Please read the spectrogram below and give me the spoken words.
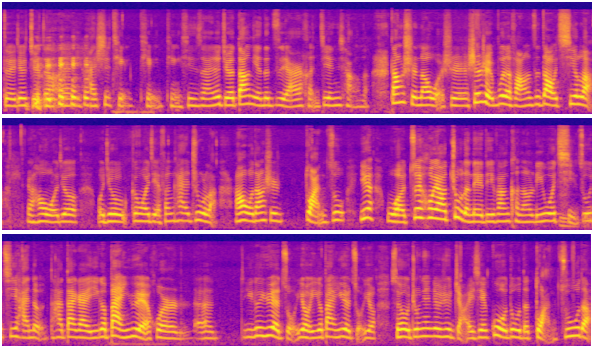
对，就觉得哎，还是挺挺挺心酸，就觉得当年的自己还是很坚强的。当时呢，我是深水埗的房子到期了，然后我就我就跟我姐分开住了。然后我当时短租，因为我最后要住的那个地方可能离我起租期还能，它大概一个半月或者呃一个月左右，一个半月左右，所以我中间就去找一些过渡的短租的。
